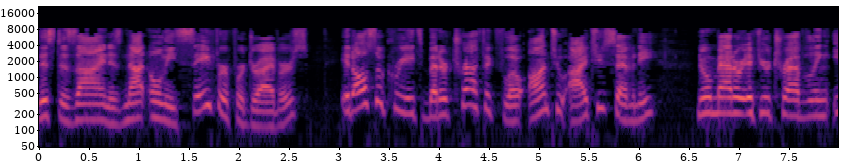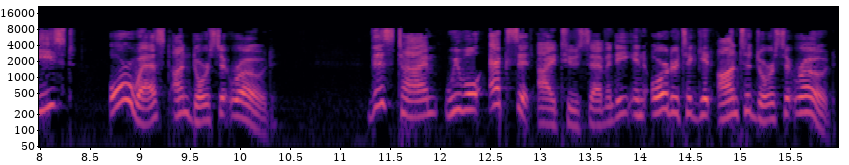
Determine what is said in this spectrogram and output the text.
This design is not only safer for drivers, it also creates better traffic flow onto I-270 no matter if you're traveling east or west on Dorsett Road. This time, we will exit I-270 in order to get onto Dorsett Road.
